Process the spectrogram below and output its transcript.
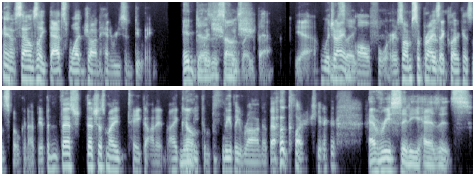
And it sounds like that's what John Henry's doing. It does. Which- it sounds which- like that. Yeah, which I'm like- all for. So I'm surprised Um, that Clark hasn't spoken up yet. But that's that's just my take on it. I could No. be completely wrong about Clark here. Every city has its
